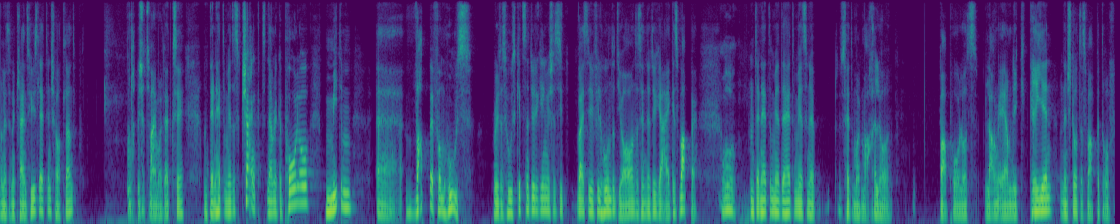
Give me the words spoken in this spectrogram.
wo ein kleines hat in Schottland. Ich bin schon zweimal dort gesehen. Und dann hat er mir das geschenkt, nämlich ein Polo mit dem äh, Wappen vom Haus. Weil das Haus gibt es natürlich irgendwie schon seit, weiß nicht wie viel, 100 Jahren und das hat natürlich ein eigenes Wappen. Oh. Und dann er mir, dann mir so eine, das hätte mal machen lassen, ein paar Polos, langärmlich, grün und dann steht das Wappen drauf.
